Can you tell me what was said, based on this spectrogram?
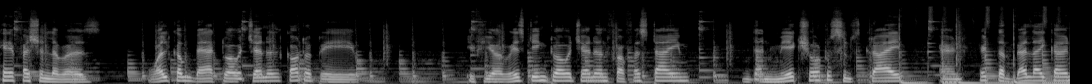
Hey fashion lovers, welcome back to our channel Crave. If you are visiting to our channel for first time, then make sure to subscribe and hit the bell icon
